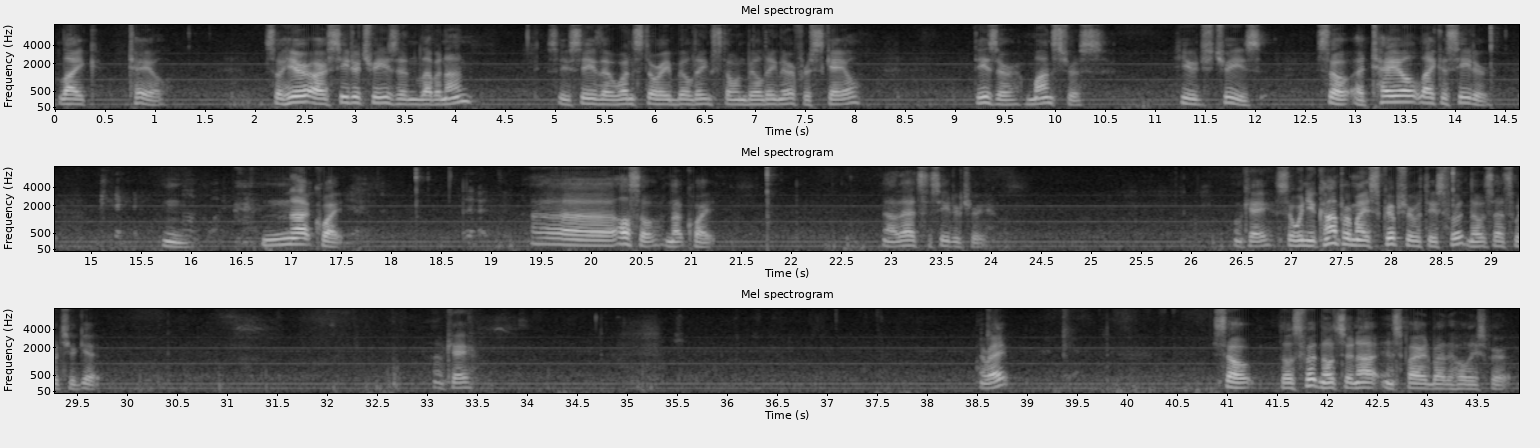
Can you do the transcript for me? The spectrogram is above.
like tail. So here are cedar trees in Lebanon. So you see the one story building, stone building there for scale. These are monstrous, huge trees. So a tail like a cedar. Hmm. Not quite. Uh, also, not quite. Now that's a cedar tree. Okay, so when you compromise scripture with these footnotes, that's what you get. Okay? All right? So those footnotes are not inspired by the Holy Spirit.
